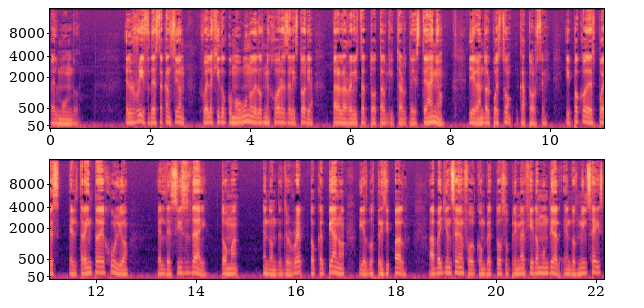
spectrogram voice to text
el mundo. El riff de esta canción fue elegido como uno de los mejores de la historia para la revista Total Guitar de este año, llegando al puesto 14. Y poco después, el 30 de julio, el de Six Day toma en donde The Rep toca el piano y es voz principal. Avenged Sevenfold completó su primer gira mundial en 2006,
